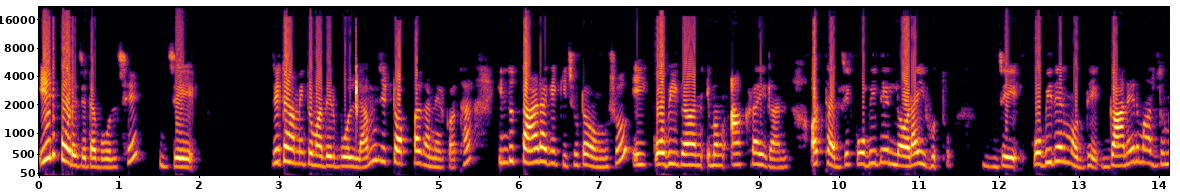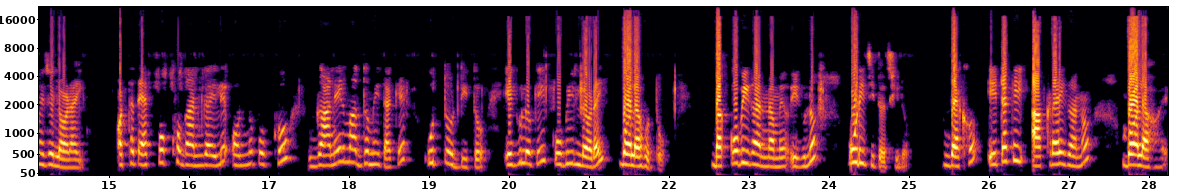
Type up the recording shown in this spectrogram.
এরপরে যেটা বলছে যে, যেটা আমি তোমাদের বললাম যে টপ্পা গানের কথা, কিন্তু তার আগে কিছুটা অংশ এই কবি গান এবং আখড়াই গান, অর্থাৎ যে কবিদের লড়াই হতো, যে কবিদের মধ্যে গানের মাধ্যমে যে লড়াই, অর্থাৎ এক পক্ষ গান গাইলে অন্য পক্ষ গানের মাধ্যমে তাকে উত্তর দিত, এগুলোকেই কবির লড়াই বলা হতো, বা কবি গান নামেও এগুলো পরিচিত ছিল। দেখো, এটাকেই আখড়াই গানও বলা হয়?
